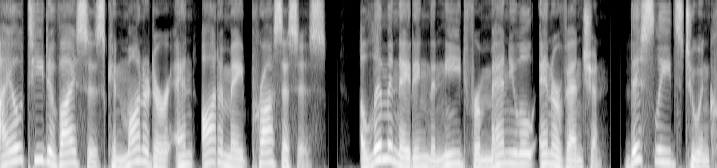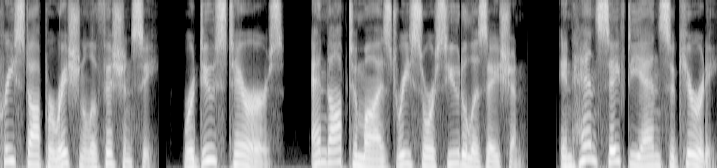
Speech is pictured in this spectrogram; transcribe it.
IoT devices can monitor and automate processes, eliminating the need for manual intervention. This leads to increased operational efficiency, reduced errors, and optimized resource utilization. Enhance safety and security.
